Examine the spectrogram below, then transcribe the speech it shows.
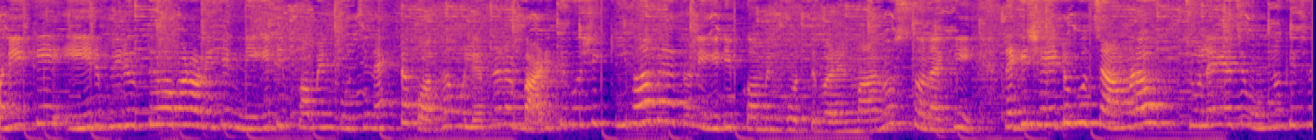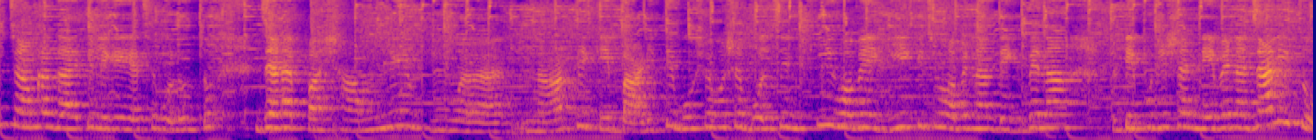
অনেকে এর বিরুদ্ধেও আবার অনেকে নেগেটিভ কমেন্ট করছেন। একটা কথা বলি, আপনারা বাড়িতে বসে কীভাবে এত নেগেটিভ কমেন্ট করতে পারেন? মানুষ তো নাকি? নাকি সেইটুকু চামড়াও চলে গেছে, অন্য কিছু চামড়া গায়েতে লেগে গেছে বলুন তো? যারা সামনে না থেকে বাড়িতে বসে বসে বলছেন, কি হবে? গিয়ে কিছু হবে না, দেখবে না ডেপুটেশন নেবে না। জানি তো।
